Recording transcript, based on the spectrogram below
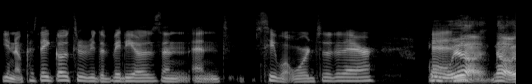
you know because they go through the videos and and see what words are there. Oh And- yeah. No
